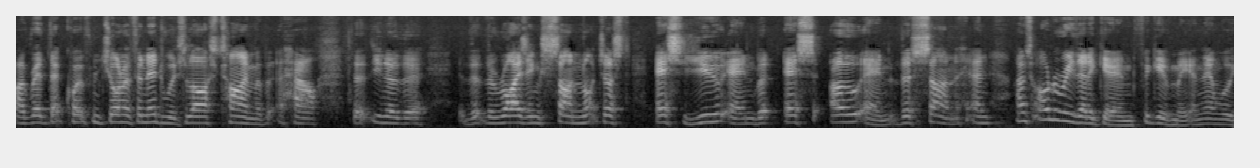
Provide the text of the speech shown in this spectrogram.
I read that quote from Jonathan Edwards last time about how that you know the the, the rising sun, not just S U N, but S O N, the sun. And I want to read that again. Forgive me, and then we'll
